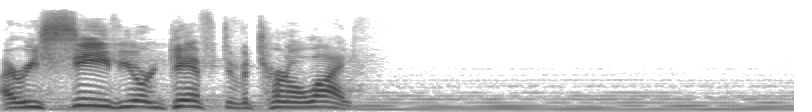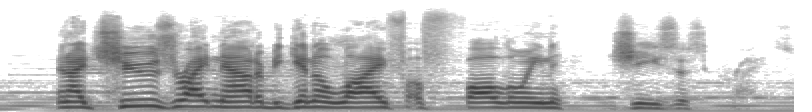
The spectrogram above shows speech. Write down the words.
I receive your gift of eternal life. And I choose right now to begin a life of following Jesus Christ.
